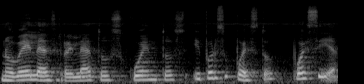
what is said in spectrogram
novelas, relatos, cuentos y por supuesto poesía.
